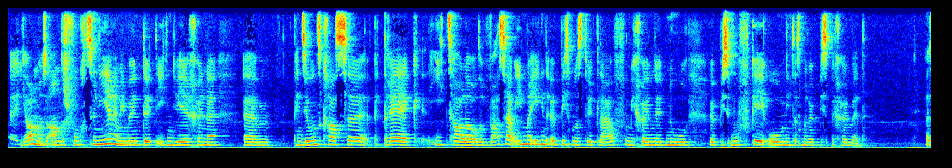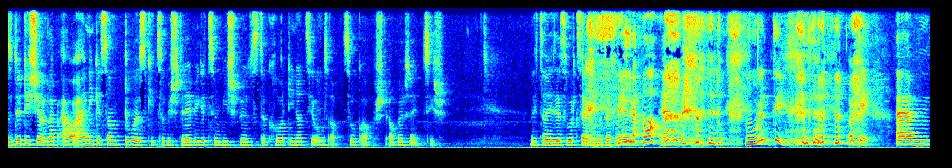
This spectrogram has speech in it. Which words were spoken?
äh, ja, muss anders funktionieren. Wir müssen dort irgendwie können, ähm, Pensionskassenbeträge einzahlen oder was auch immer. Irgendetwas muss dort laufen. Wir können nicht nur etwas aufgeben, ohne dass wir etwas bekommen. Also dort ist ja, glaube auch einiges am tun. Es gibt so Bestrebungen zum Beispiel, dass der Koordinationsabzug abgesetzt ist. Und jetzt habe ich das Wort gesagt, ich muss erklären. Ja. Ähm, Mutig! okay. Ähm,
